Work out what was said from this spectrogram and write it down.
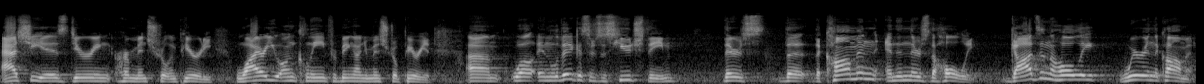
as she is during her menstrual impurity. Why are you unclean for being on your menstrual period? Um, well, in Leviticus, there's this huge theme there's the, the common and then there's the holy. God's in the holy, we're in the common.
